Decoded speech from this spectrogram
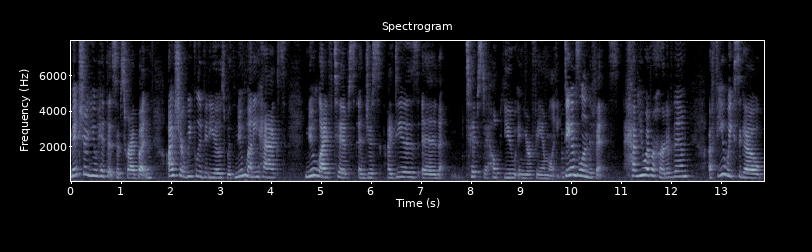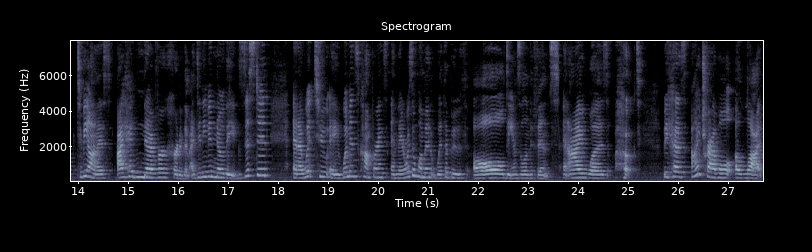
make sure you hit that subscribe button. I share weekly videos with new money hacks, new life tips, and just ideas and tips to help you and your family. Damsel in Defense have you ever heard of them? A few weeks ago, to be honest, I had never heard of them. I didn't even know they existed. And I went to a women's conference, and there was a woman with a booth, all damsel in defense. And I was hooked because I travel a lot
